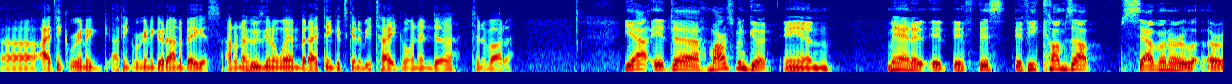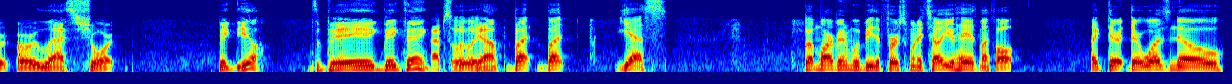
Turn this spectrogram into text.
uh, I think we're gonna I think we're gonna go down to Vegas. I don't know who's gonna win, but I think it's gonna be tight going into to Nevada. Yeah, it uh, Marv's been good, and man, it, it, if this if he comes up seven or, or or less short, big deal. It's a big big thing. Absolutely. Yeah. But but yes. But Marvin would be the first one to tell you, "Hey, it's my fault." Like there there was no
